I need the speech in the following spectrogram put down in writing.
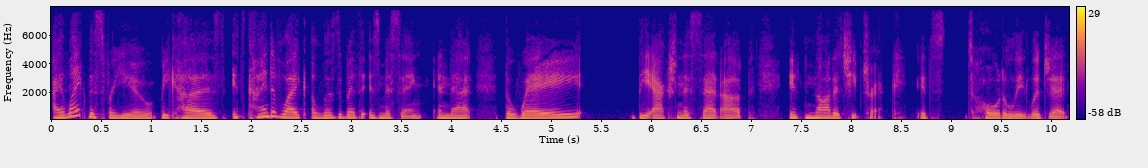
I like this for you because it's kind of like Elizabeth is missing in that the way the action is set up, it's not a cheap trick. It's totally legit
